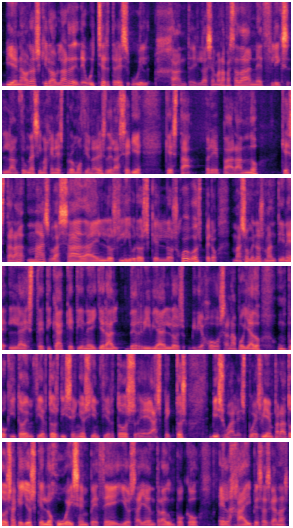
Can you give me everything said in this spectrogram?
Bien, ahora os quiero hablar de The Witcher 3 Will Hunt. La semana pasada Netflix lanzó unas imágenes promocionales de la serie que está preparando que estará más basada en los libros que en los juegos, pero más o menos mantiene la estética que tiene Gerald de Rivia en los videojuegos. Han apoyado un poquito en ciertos diseños y en ciertos eh, aspectos visuales. Pues bien, para todos aquellos que lo juguéis en PC y os haya entrado un poco el hype, esas ganas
